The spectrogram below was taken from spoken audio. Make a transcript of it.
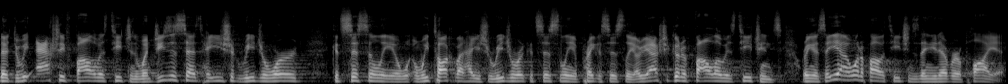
No, do we actually follow his teachings? When Jesus says, hey, you should read your word consistently, and we talk about how you should read your word consistently and pray consistently, are you actually going to follow his teachings? Or are you going to say, yeah, I want to follow his teachings, then you never apply it?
